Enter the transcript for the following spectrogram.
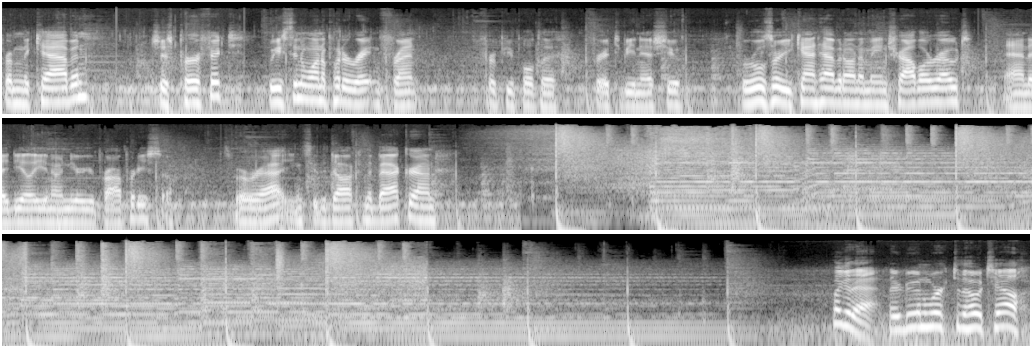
from the cabin, which is perfect. We just didn't want to put it right in front for people to, for it to be an issue. The rules are you can't have it on a main travel route and ideally, you know, near your property. So that's where we're at. You can see the dock in the background. Look at that. They're doing work to the hotel.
